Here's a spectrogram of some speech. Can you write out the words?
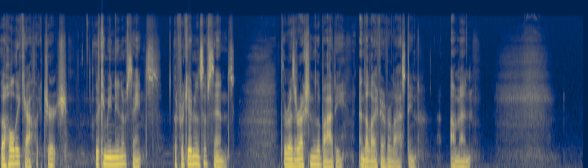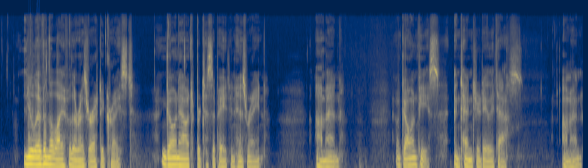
the Holy Catholic Church, the communion of saints, the forgiveness of sins, the resurrection of the body, and the life everlasting. Amen. You live in the life of the resurrected Christ. Go now to participate in his reign. Amen. Go in peace and tend to your daily tasks. Amen.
